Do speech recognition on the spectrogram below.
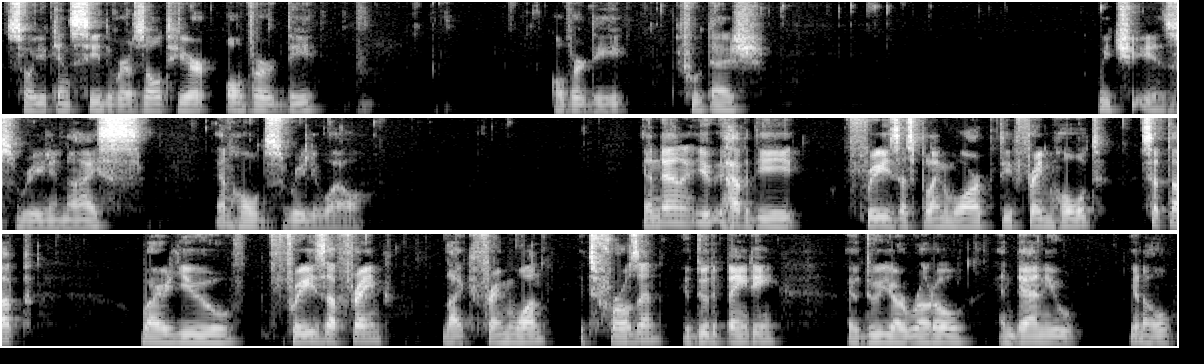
So you can see the result here over the over the footage, which is really nice and holds really well. And then you have the freeze as spline warp, the frame hold setup, where you freeze a frame, like frame one, it's frozen, you do the painting, you do your roto, and then you, you know,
